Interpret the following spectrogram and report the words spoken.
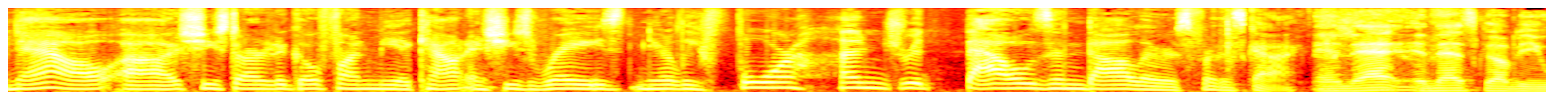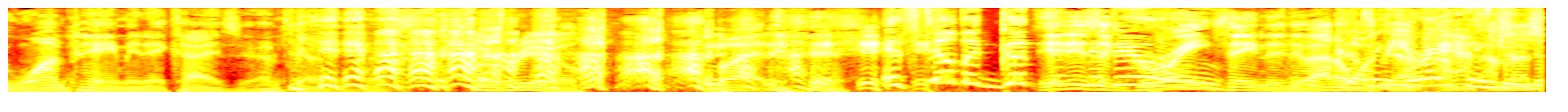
now uh, she started a GoFundMe account and she's raised nearly four hundred thousand dollars for this guy. and that and that's gonna be one payment at Kaiser. I'm telling you. For real. but It's still the good thing it is to a do. great thing to do. I don't It's want a to. Great I'm, thing I'm to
